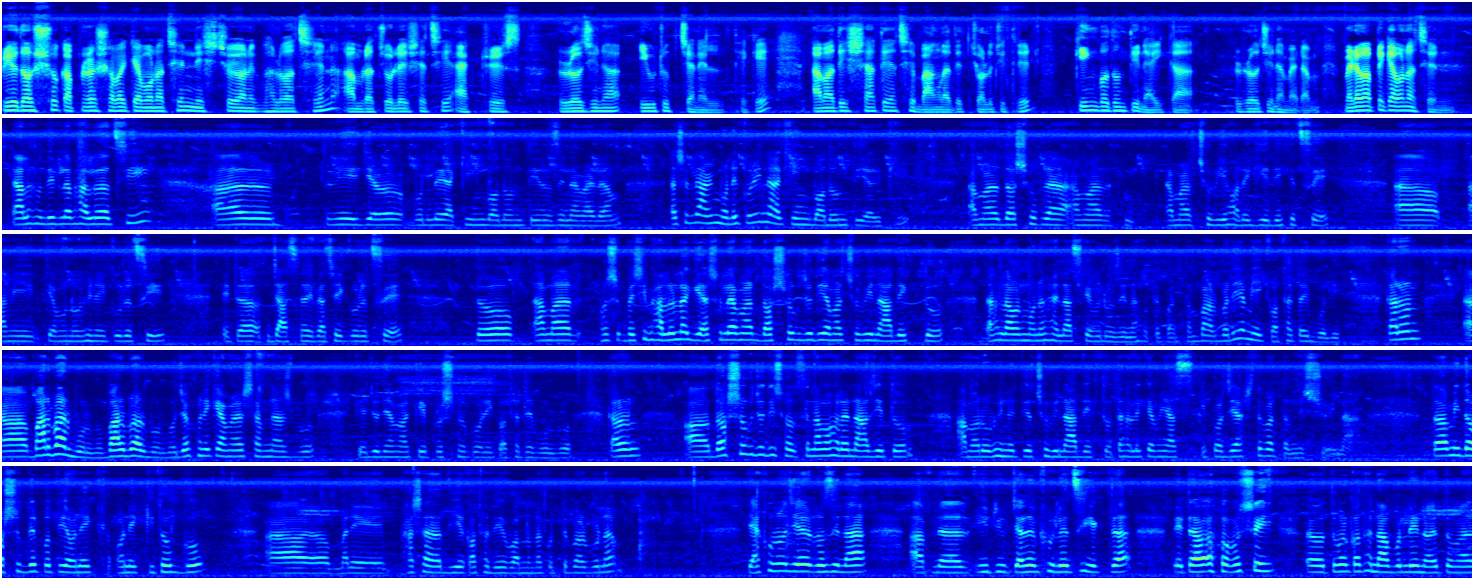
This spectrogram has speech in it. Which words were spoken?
প্রিয় দর্শক, আপনারা সবাই কেমন আছেন? নিশ্চয়ই অনেক ভালো আছেন। আমরা চলে এসেছি অ্যাক্ট্রেস রোজিনা ইউটিউব চ্যানেল থেকে। আমাদের সাথে আছে বাংলাদেশ চলচ্চিত্রের কিংবদন্তি নায়িকা রোজিনা ম্যাডাম। ম্যাডাম, আপনি কেমন আছেন? আলহামদুলিল্লাহ, ভালো আছি। আর তুমি যে বললে কিংবদন্তি রোজিনা ম্যাডাম, আসলে আমি মনে করি না কিংবদন্তি আর কি। আমার দর্শকরা আমার আমার ছবি হলে গিয়ে দেখেছে। আমি কেমন অভিনয় করেছি, এটা যাচাই বাছাই করেছে। তো আমার বেশি ভালো লাগে আসলে আমার দর্শক যদি আমার ছবি না দেখতো, তাহলে আমার মনে হয় না আজকে আমি রোজিনা হতে পারতাম। বারবারই আমি এই কথাটাই বলি। কারণ বারবার বলব বারবার বলব, যখনই ক্যামেরার সামনে আসব কেউ যদি আমাকে প্রশ্ন করে কথাটা বলব। কারণ দর্শক যদি সিনেমা হলে না যেত, আমার অভিনেত্রী ছবি না দেখতো, তাহলে কি আমি আজ এই পর্যায়ে আসতে পারতাম? নিশ্চয়ই না। তো আমি দর্শকদের প্রতি অনেক অনেক কৃতজ্ঞ। মানে ভাষা দিয়ে কথা দিয়ে বর্ণনা করতে পারব না। এখনও যে রোজিনা আপনার ইউটিউব চ্যানেল খুলেছি একটা এটা অবশ্যই তোমার কথা না বললেই নয় তোমার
